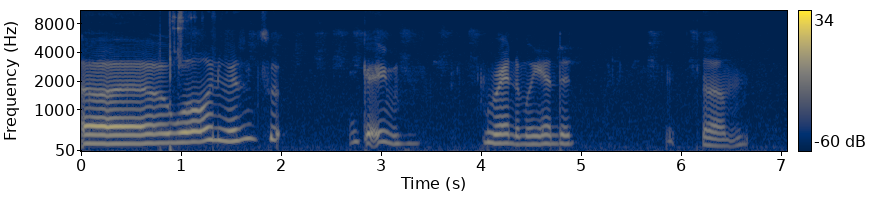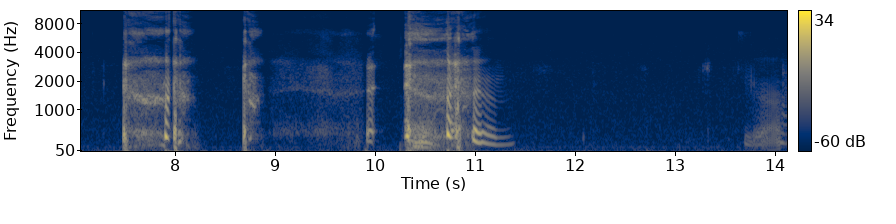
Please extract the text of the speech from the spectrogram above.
Uh, well, anyways, it's a game randomly ended. Um. no.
